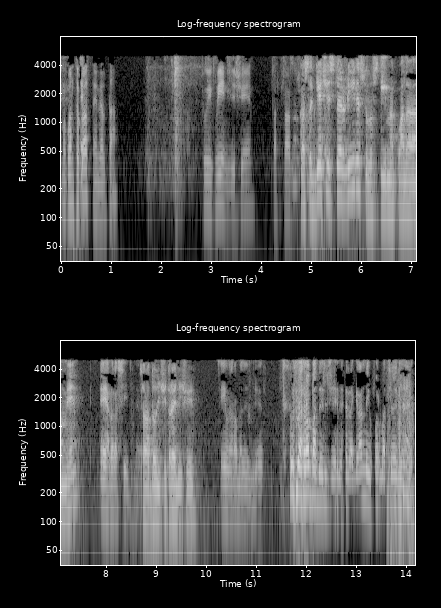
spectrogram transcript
Ma quanto Eh. costa in realtà? sui 15, 14. Costa 10 sterline sullo Steam qua da me, eh, allora sì, eh, sarà 12-13. Sì, una roba del genere. Una roba del genere, la grande informazione di Alex.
